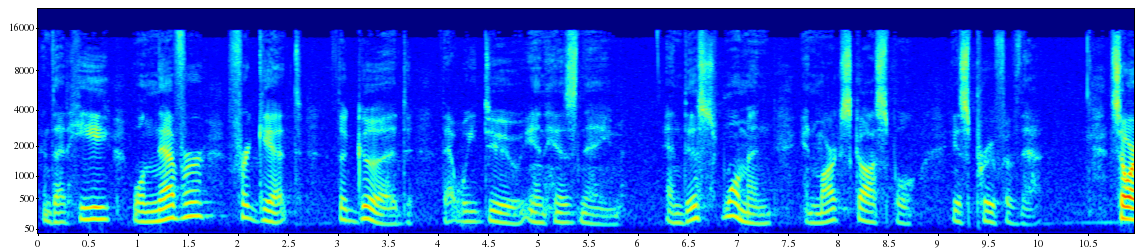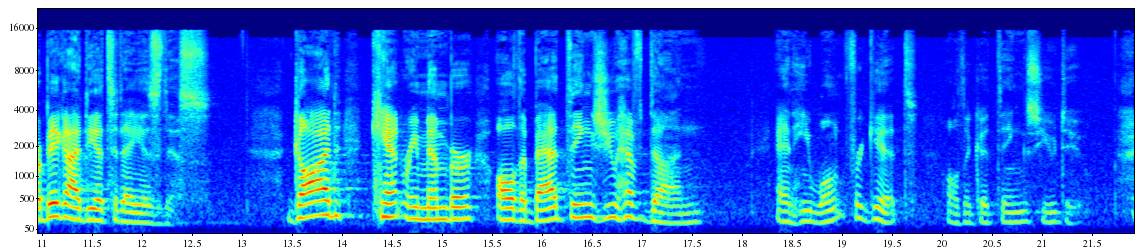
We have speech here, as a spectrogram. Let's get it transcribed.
and that he will never forget the good that we do in his name. And this woman in Mark's gospel is proof of that. So, our big idea today is this God can't remember all the bad things you have done, and He won't forget all the good things you do.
